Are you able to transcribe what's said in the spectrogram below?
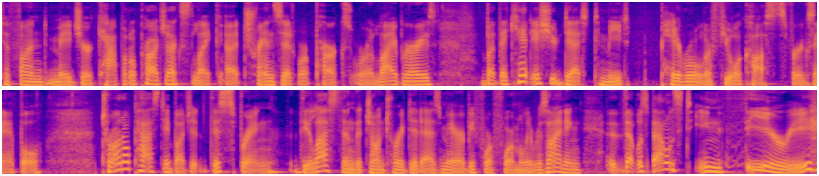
to fund major capital projects like uh, transit or parks or libraries, but they can't issue debt to meet payroll or fuel costs, for example. Toronto passed a budget this spring, the last thing that John Tory did as mayor before formally resigning, that was balanced in theory,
